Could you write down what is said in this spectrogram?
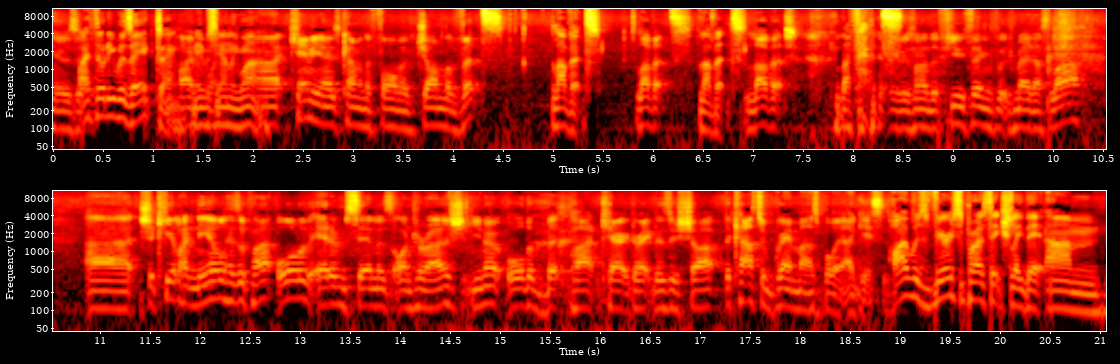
He was I thought he was acting, and he was the only one. Uh, cameos come in the form of Jon Lovitz. love it. Lovitz. Love it. Love it. Love He it. was one of the few things which made us laugh. Uh, Shaquille O'Neal has a part. All of Adam Sandler's entourage. You know, all the bit part character actors who show up. The cast of Grandma's Boy, I guess. I was very surprised actually that um,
